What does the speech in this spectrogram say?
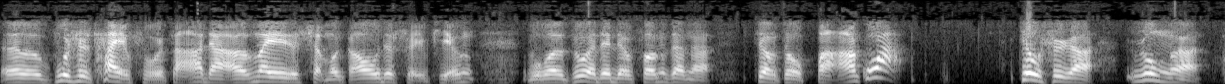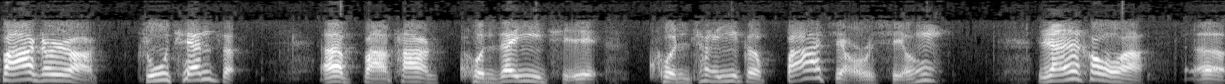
呃，不是太复杂的，没什么高的水平。我做的这风筝啊，叫做八卦。就是啊，用啊八根啊竹签子，啊把它捆在一起，捆成一个八角形，然后啊呃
